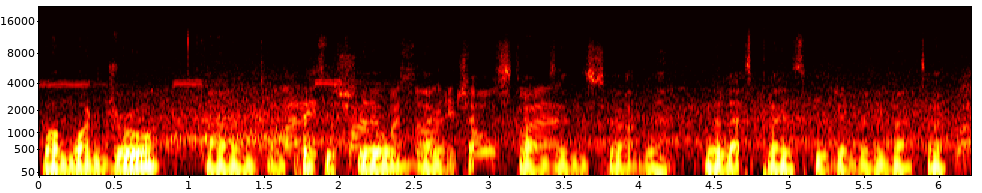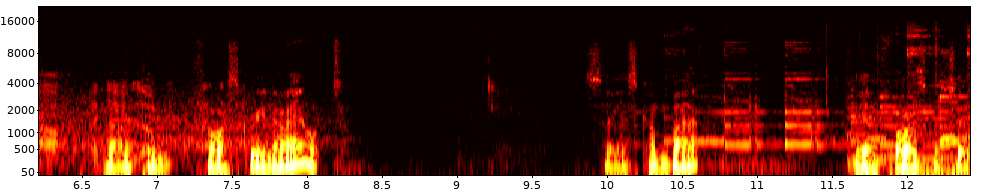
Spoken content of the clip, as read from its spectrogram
1-1 draw, and I'm pretty sure, I haven't checked the standings throughout the, the Let's Plays because it didn't really matter, well, but I think Forest Green are out. So let's come back. Yeah, Forest, which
